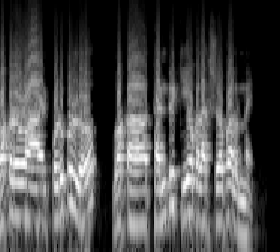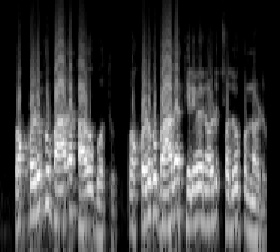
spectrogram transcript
ఒకడు ఆ కొడుకుల్లో ఒక తండ్రికి ఒక లక్ష రూపాయలు ఉన్నాయి. ఒక కొడుకు బాగా తాగుబోతు ఒక కొడుకు బాగా తెలివైనోడు చదువుకున్నాడు.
